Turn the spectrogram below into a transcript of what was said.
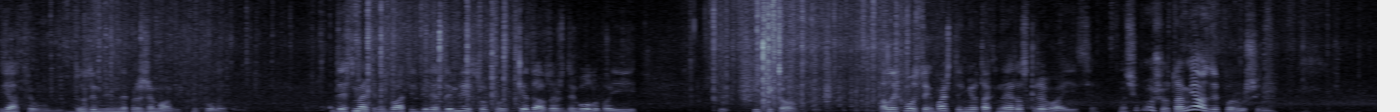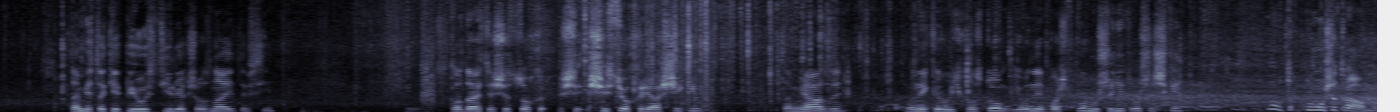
ястреб до землі не прижимав їх ніколи. Десь метрів 20 біля землі сокіл кидав завжди голуба і, і, тікав. Але хвостик, бачите, в нього так не розкривається. Значить, ну що, там м'язи порушені. Там є такий пігостіль, якщо знаєте всі. Складається шістьох, ші- шістьох хрящиків та м'язи. Вони керують хвостом і вони, бач, порушені трошечки. Ну, тому що травма.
